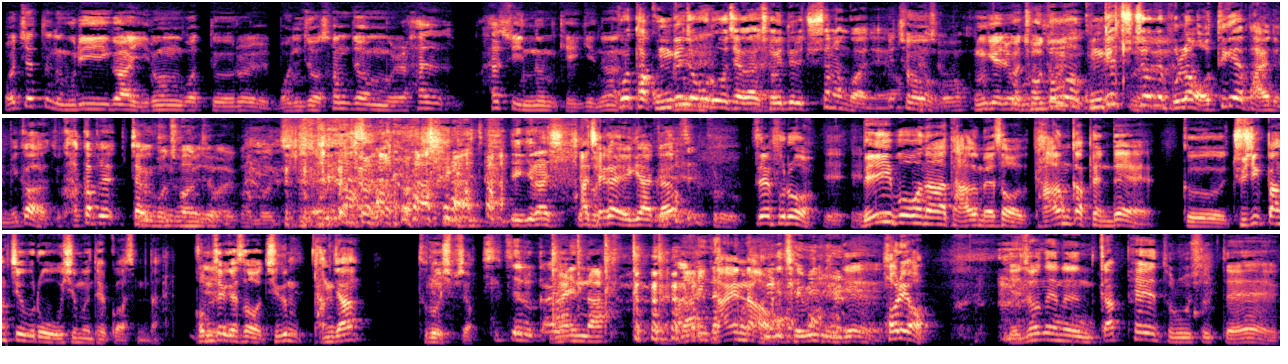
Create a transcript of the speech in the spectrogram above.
어쨌든 우리가 이런 것들을 먼저 선점을 할 할 수 있는 계기는 그거 다 공개적으로 제가 저희들이 추천한 거 아니에요. 그렇죠. 뭐 공개적으로 저도 그러면 공개 추천을 네. 보려면 어떻게 봐야 됩니까? 가깝게 뭐 저한테 말고 한번 얘기를 하시죠. 아 제가 얘기할까요? 네, 셀프로. 셀프로 예, 예. 네이버나 다음에서 다음 카페인데 그 주식빵집으로 오시면 될 것 같습니다. 검색해서 지금 당장 들어오십시오. 실제로 깔 나인 나 나인나우 되게 재밌는 게 허리업 예전에는 카페에 들어오실 때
